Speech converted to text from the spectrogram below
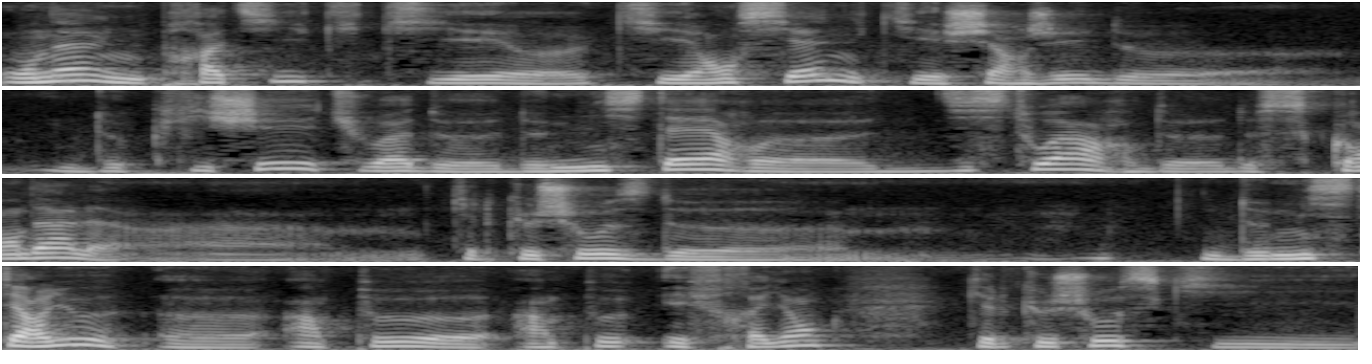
On a une pratique qui est, euh, qui est ancienne, qui est chargée de, clichés, tu vois, de, mystères, euh, d'histoires, de, de scandales quelque chose de, de mystérieux, euh, un, peu, euh, un peu effrayant, quelque chose qui,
